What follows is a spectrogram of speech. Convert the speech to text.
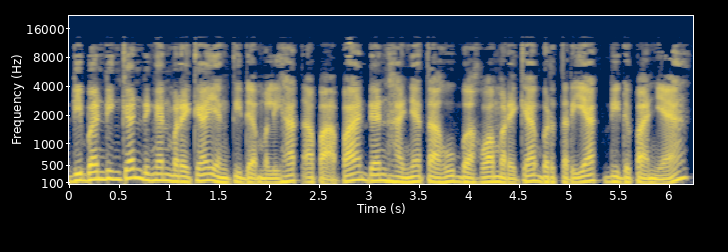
Dibandingkan dengan mereka yang tidak melihat apa-apa dan hanya tahu bahwa mereka berteriak di depannya,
